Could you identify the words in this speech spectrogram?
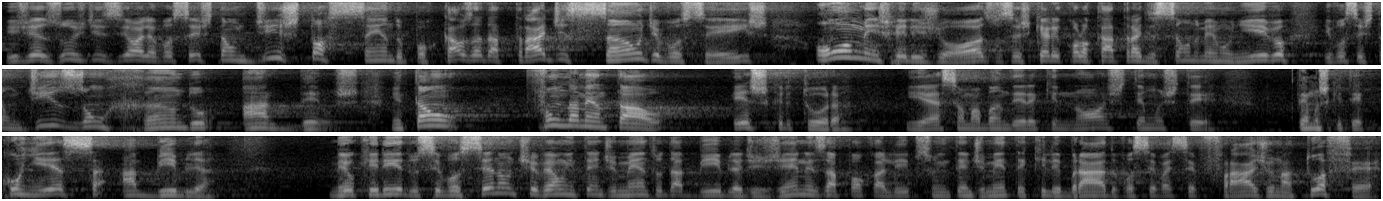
E Jesus dizia: Olha, vocês estão distorcendo por causa da tradição de vocês, homens religiosos, vocês querem colocar a tradição no mesmo nível e vocês estão desonrando a Deus. Então, fundamental, escritura. E essa é uma bandeira que nós temos que ter. Temos que ter. Conheça a Bíblia. Meu querido, se você não tiver um entendimento da Bíblia, de Gênesis e Apocalipse, um entendimento equilibrado, você vai ser frágil na tua fé.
